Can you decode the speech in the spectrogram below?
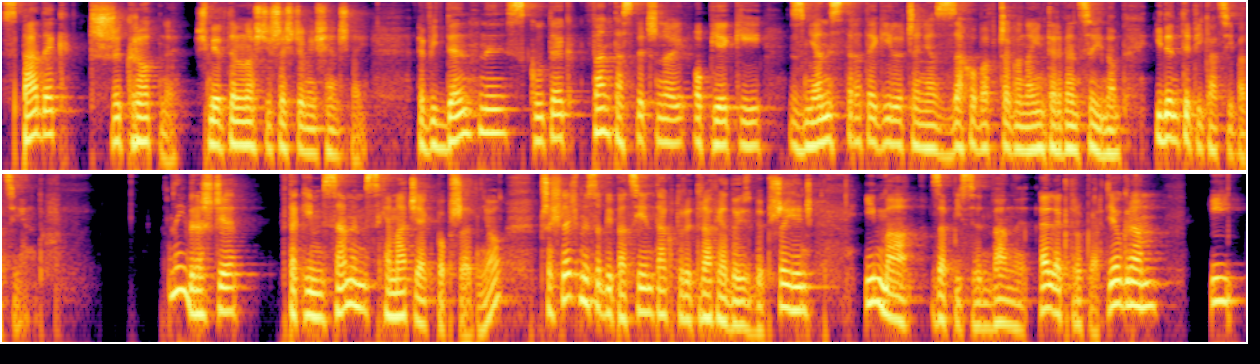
spadek trzykrotny śmiertelności sześciomiesięcznej. Ewidentny skutek fantastycznej opieki, zmiany strategii leczenia z zachowawczego na interwencyjną, identyfikacji pacjentów. No i wreszcie w takim samym schemacie jak poprzednio prześledźmy sobie pacjenta, który trafia do izby przyjęć i ma zapisywany elektrokardiogram i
